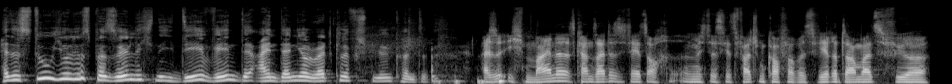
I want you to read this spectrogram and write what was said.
hättest du, Julius, persönlich eine Idee, wen der ein Daniel Radcliffe spielen könnte? Also ich meine, es kann sein, dass ich da jetzt auch mich das jetzt falsch im Kopf habe, aber es wäre damals für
